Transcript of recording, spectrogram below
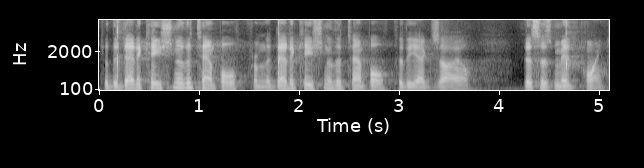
to the dedication of the temple, from the dedication of the temple to the exile. This is midpoint.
